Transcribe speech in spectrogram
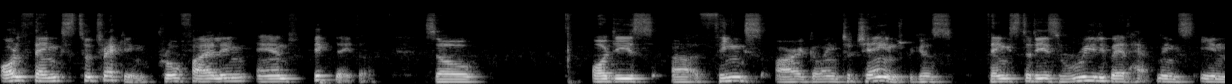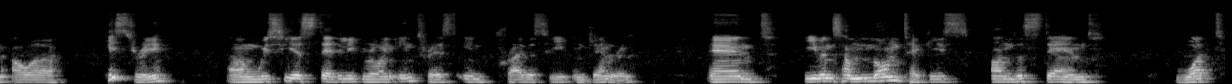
all thanks to tracking, profiling, and big data. So all these uh, things are going to change because thanks to these really bad happenings in our history, um, we see a steadily growing interest in privacy in general. And even some non-techies understand what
